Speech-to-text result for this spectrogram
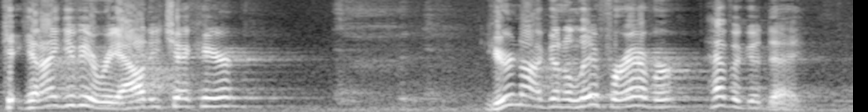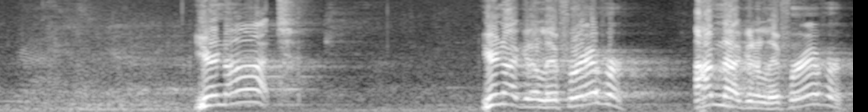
Can I give you a reality check here? You're not going to live forever. Have a good day. You're not. You're not going to live forever. I'm not going to live forever.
